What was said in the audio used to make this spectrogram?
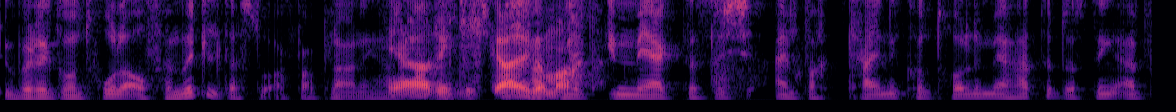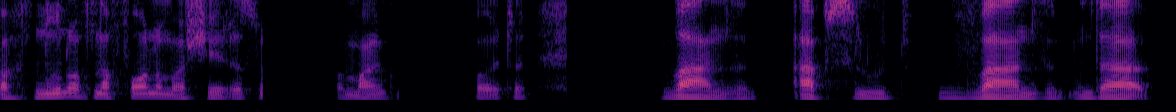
über den Controller auch vermittelt, dass du Aquaplaning hast. Ja, Also richtig ich, geil ich hab gemacht. Halt gemerkt, dass ich einfach keine Kontrolle mehr hatte, das Ding einfach nur noch nach vorne marschiert ist und machen wollte. Wahnsinn, absolut Wahnsinn. Und da,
